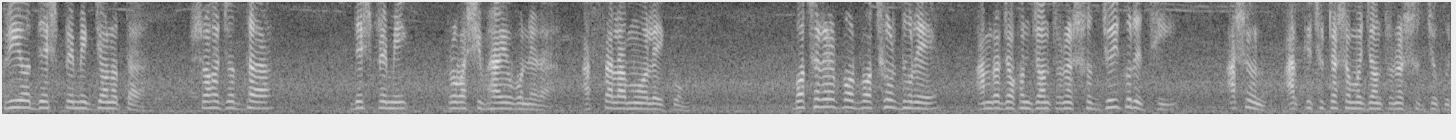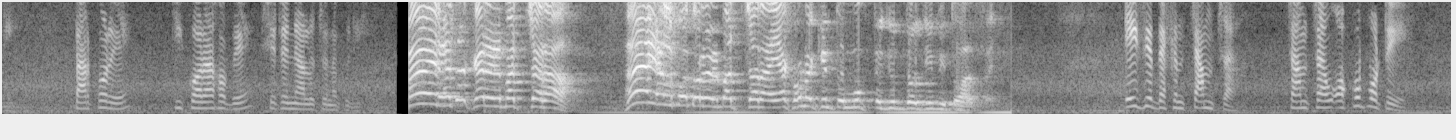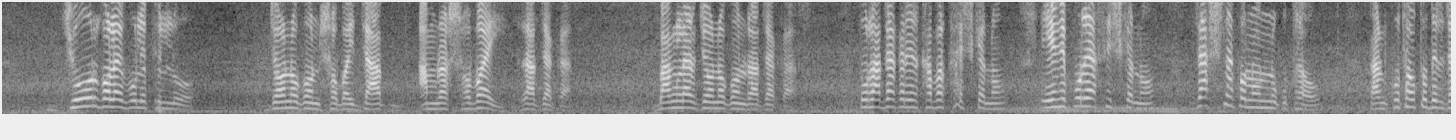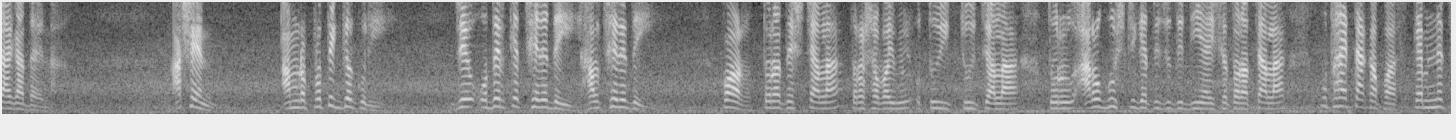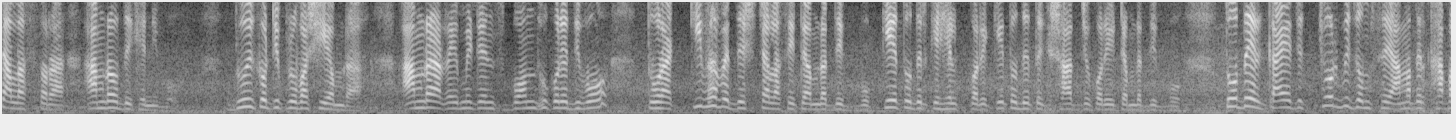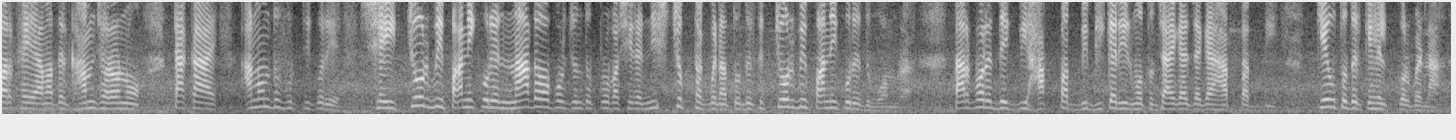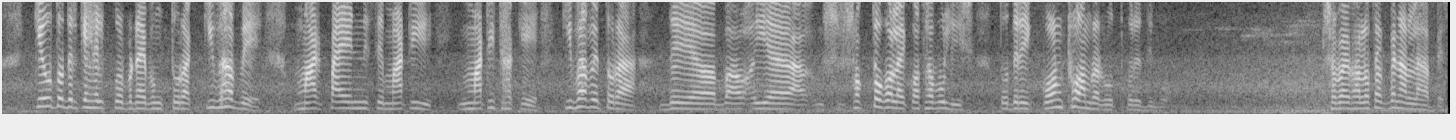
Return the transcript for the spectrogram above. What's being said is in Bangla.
প্রিয় দেশপ্রেমিক জনতা সহযোদ্ধা দেশপ্রেমিক প্রবাসী ভাই ও বোনেরা আসসালামু আলাইকুম। বছরের পর বছর ধরে আমরা যখন যন্ত্রণা সহ্যই করেছি আসুন আর কিছুটা সময় যন্ত্রণা সহ্য করি। তারপরে কি করা হবে সেটা নিয়ে আলোচনা করি। রাজাকারের বাচ্চারা আলবদরের বাচ্চারা এখনও কিন্তু মুক্তিযুদ্ধ জীবিত আছে। এই যে দেখেন চামচা চামচা অকপটে জোর গলায় বলে ফেলল, জনগণ সবাই জাত আমরা সবাই রাজাকার। বাংলার জনগণ রাজাকার। তো রাজাকারের খাবার খাইস কেন? এনে পড়ে আসিস কেন? যাস না কোনো অন্য কোথাও, কারণ কোথাও তোদের জায়গা দেয় না। আসেন, আমরা প্রতিজ্ঞা করি যে ওদেরকে ছেড়ে দেই, হাল ছেড়ে দেই। কর, তোরা দেশ চালা, তোরা সবাই তুই তুই চালা, তোর আরও গোষ্ঠী জ্ঞাতি যদি নিয়ে এসে তোরা চালা, কোথায় টাকা পাস, কেমনে চালাস তোরা, আমরাও দেখে নিব। দুই কোটি প্রবাসী আমরা। আমরা রেমিটেন্স বন্ধ করে দিব। তোরা কীভাবে দেশ চালাস এটা আমরা দেখব। কে তোদেরকে হেল্প করে, কে তোদের থেকে সাহায্য করে এটা আমরা দেখব। তোদের গায়ে যে চর্বি জমছে, আমাদের খাবার খাইয়ে, আমাদের ঘাম ঝরানো টাকায় আনন্দ ফুর্তি করে, সেই চর্বি পানি করে না দেওয়া পর্যন্ত প্রবাসীরা নিশ্চুপ থাকবে না। তোদেরকে চর্বি পানি করে দেবো আমরা। তারপরে দেখবি হাত পাতবি, ভিখারির মতো জায়গায় জায়গায় হাত পাতবি। কেউ তোদেরকে হেল্প করবে না। কেউ তোদেরকে হেল্প করবে না এবং তোরা কীভাবে মার পায়ের নিচে মাটি মাটি থাকে, কীভাবে তোরা ইয়ে শক্ত গলায় কথা বলিস, তোদের এই কণ্ঠ আমরা রোধ করে দিব। সবাই ভালো থাকবেন, আল্লাহ হাফেজ।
